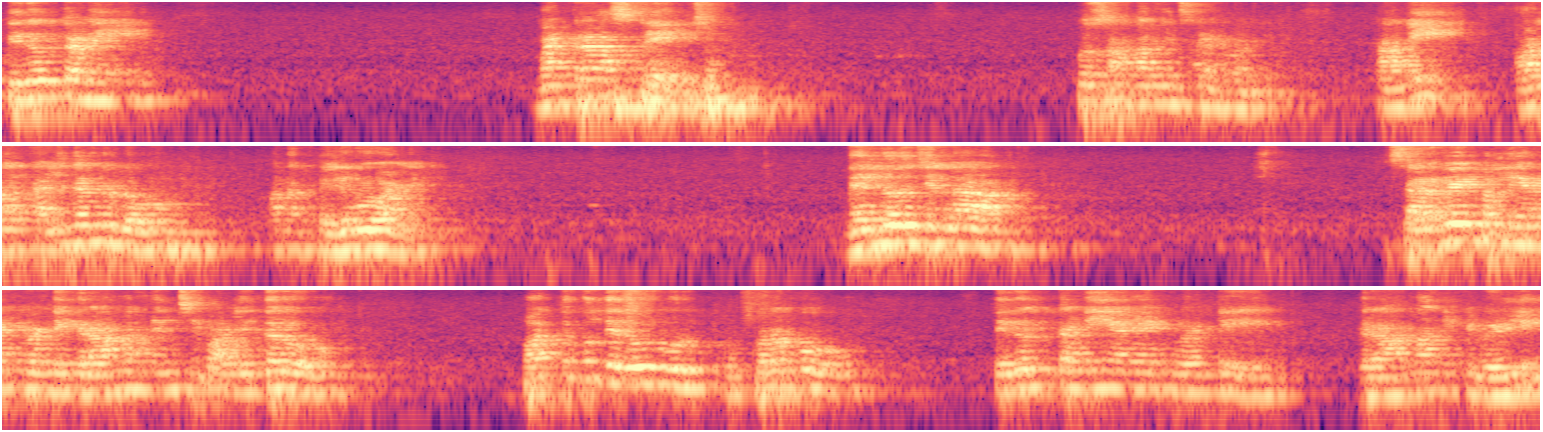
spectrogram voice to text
తిరుత్తణి మద్రాస్ స్టేట్కు సంబంధించినటువంటి కానీ వాళ్ళ తల్లిదండ్రులు మన తెలుగు వాళ్ళే. నెల్లూరు జిల్లా సర్వేపల్లి అనేటువంటి గ్రామం నుంచి వాళ్ళిద్దరూ బతుకు తెలుగు కొరకు తిరుత్తణి అనేటువంటి గ్రామానికి వెళ్ళి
